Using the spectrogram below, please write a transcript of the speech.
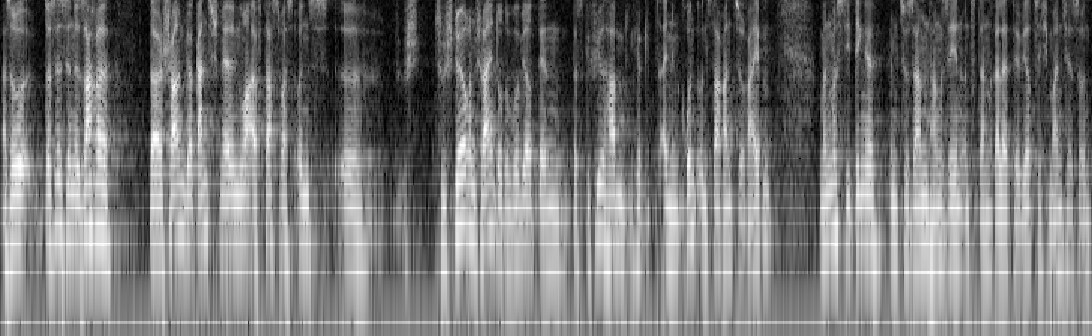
Also das ist eine Sache, da schauen wir ganz schnell nur auf das, was uns äh, zu stören scheint oder wo wir denn das Gefühl haben, hier gibt es einen Grund, uns daran zu reiben. Man muss die Dinge im Zusammenhang sehen und dann relativiert sich manches und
